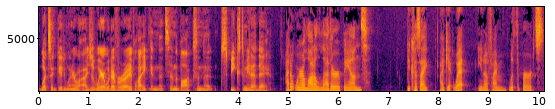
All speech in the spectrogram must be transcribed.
what's a good winter watch. I just wear whatever I like, and that's in the box, and that speaks to me that day. I don't wear a lot of leather bands because I, I get wet, you know, if I'm with the birds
